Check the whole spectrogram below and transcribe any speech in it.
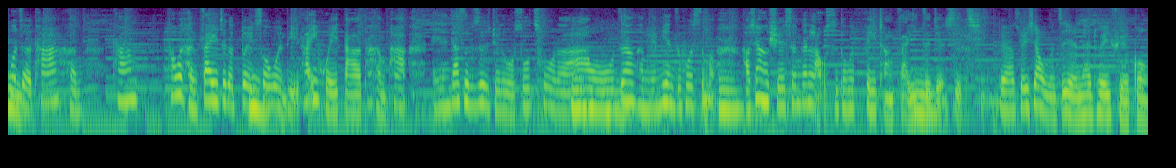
或者他很他。他会很在意这个对错问题，嗯、他一回答，他很怕，哎，人家是不是觉得我说错了啊？我、嗯、我这样很没面子或什么？嗯、好像学生跟老师都会非常在意这件事情。对啊，所以像我们之前在推学工，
